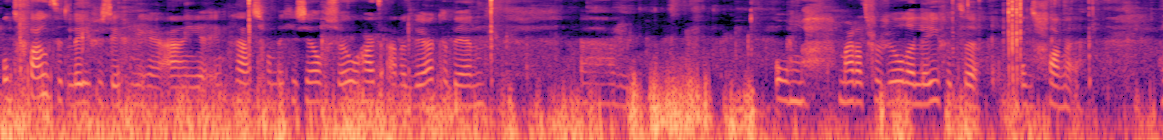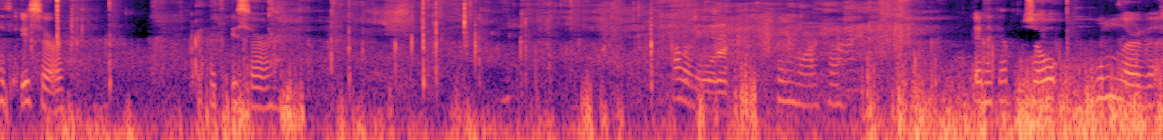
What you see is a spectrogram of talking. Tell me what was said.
ontvouwt het leven zich meer aan je. In plaats van dat je zelf zo hard aan het werken bent. Um, om maar dat vervulde leven te ontvangen. Het is er. Is er. Hallo. Goedemorgen. En ik heb zo honderden,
